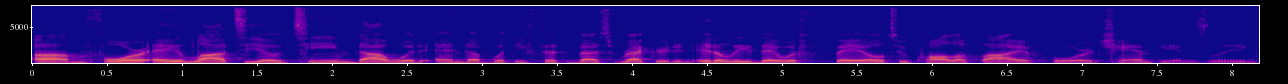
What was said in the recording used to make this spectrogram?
um, for a Lazio team that would end up with the fifth best record in Italy. They would fail to qualify for Champions League.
